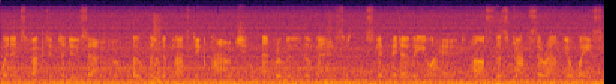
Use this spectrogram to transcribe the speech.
When instructed to do so, open the plastic pouch and remove the vest. Slip it over your head, pass the straps around your waist,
